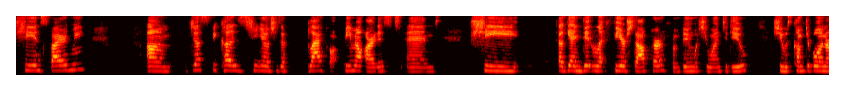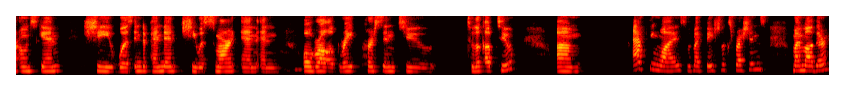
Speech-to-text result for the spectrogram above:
she inspired me um, just because she, you know, she's a black female artist and she, again, didn't let fear stop her from doing what she wanted to do. She was comfortable in her own skin. She was independent. She was smart and and overall a great person to to look up to. Um, acting wise, with my facial expressions, my mother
